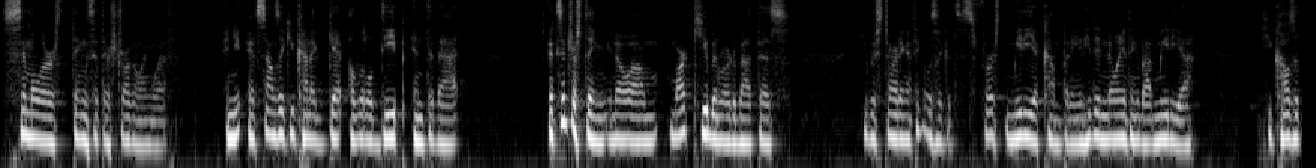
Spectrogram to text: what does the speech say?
similar things that they're struggling with. And you, it sounds like you kind of get a little deep into that. It's interesting, you know. Um, Mark Cuban wrote about this. He was starting, I think it was like his first media company, and he didn't know anything about media. He calls it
